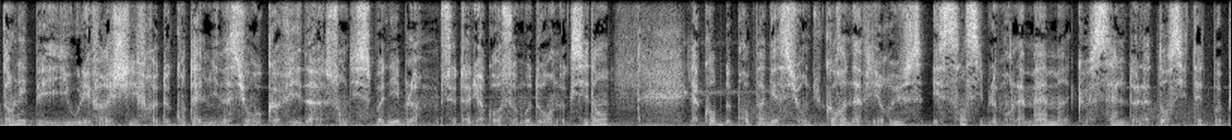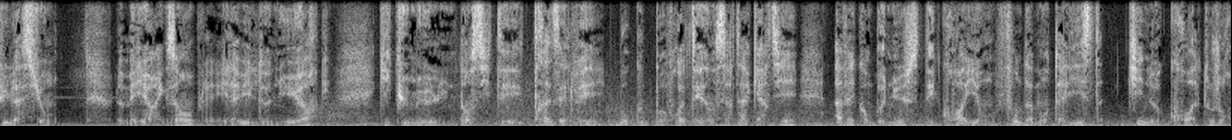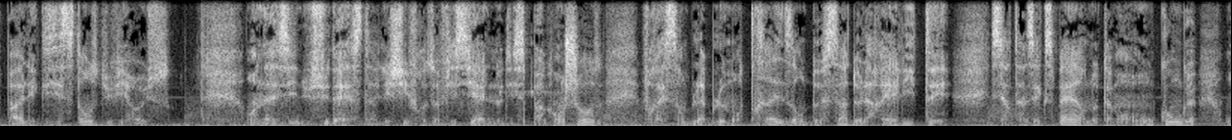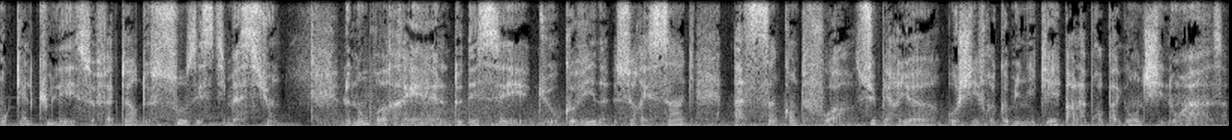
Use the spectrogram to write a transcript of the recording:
Dans les pays où les vrais chiffres de contamination au Covid sont disponibles, c'est-à-dire grosso modo en Occident, la courbe de propagation du coronavirus est sensiblement la même que celle de la densité de population. Le meilleur exemple est la ville de New York, qui cumule une densité très élevée, beaucoup de pauvreté dans certains quartiers, avec en bonus des croyants fondamentalistes qui ne croient toujours pas à l'existence du virus. En Asie du Sud-Est, les chiffres officiels ne disent pas grand-chose, vraisemblablement très en deçà de la réalité. Certains experts, notamment à Hong Kong, ont calculé ce facteur de sous-estimation. Le nombre réel de décès dus au Covid serait 5 à 50 fois supérieur aux chiffres communiqués par la propagande chinoise.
